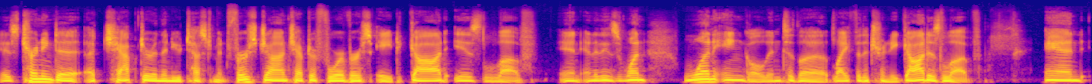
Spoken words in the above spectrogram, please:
is turning to a chapter in the New Testament. First John chapter 4 verse 8. God is love. And and it is one one angle into the life of the Trinity. God is love. And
